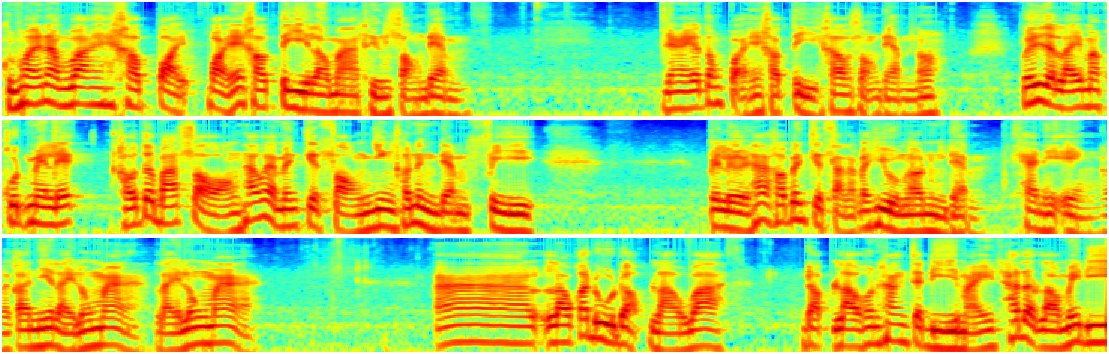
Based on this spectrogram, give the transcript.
คุณพ่อแนะนำว่าให้เขาปล่อยปล่อยให้เขาตีเรามาถึงสองแดม ยังไงก็ต้องปล่อยให้เขาตีเข้าสองแดมเนาะเพื่อที่จะไล่มาคุดเมเล็กเคาน์เตอร์บาสสองถ้าแหวนเป็นเกตสองยิงเขาหนึ่งแดมฟรี ไปเลย ถ้าเขาเป็นเกตสามเราก็ฮิวของเราหนึ่งแดมแค่นี้เอง แล้วก็นนี้ไหลลงมา ไหลลงมาอ่าเราก็ดูดรอปเราว่าดรอปเราค่อนข้างจะดีไหม ถ้าดรอปเราไม่ดี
